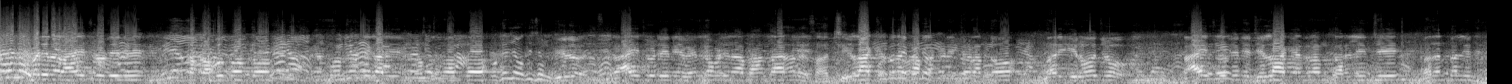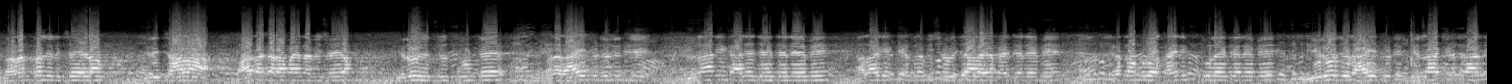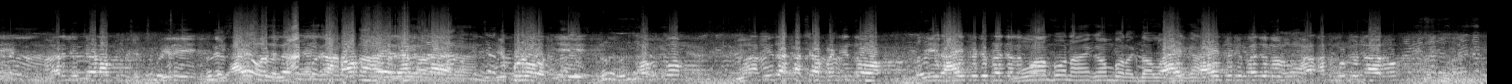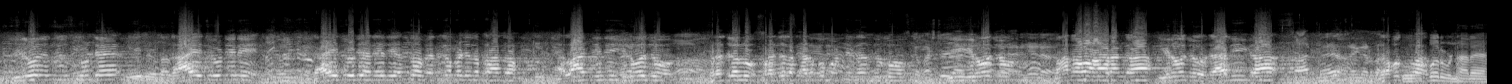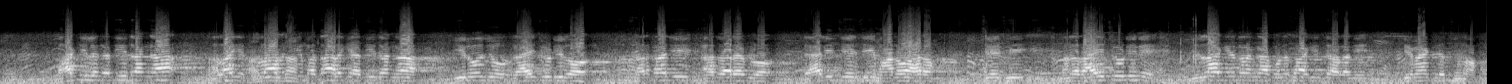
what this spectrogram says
వెనుకబడిన రాయచోటిని ప్రభుత్వంలో జగన్మోహన్ గారి ప్రభుత్వంలో వెనుకబడిన ప్రాంతాన్ని జిల్లా కేంద్రం ప్రకటించడంతో మరి ఈ రోజు జిల్లా కేంద్రం తరలించి మదన్పల్లి మదన్పల్లిని చేయడం ఇది చాలా బాధాకరమైన విషయం. ఈ రోజు చూసుకుంటే మన రాయచోటి నుంచి యునాని కాలేజ్ అయితేనేమి అలాగే కేంద్ర విశ్వవిద్యాలయం అయితేనేమి గతంలో సైనిక్ స్కూల్ అయితేనేమి ఈ రోజు జిల్లా కేంద్రాన్ని ఇప్పుడు ఈ ప్రభుత్వం మా మీద కక్ష పట్టిందో ఈ రాయచూటి ప్రజలు రాయచూటి ప్రజలు అనుకుంటున్నారు ఈరోజు చూసుకుంటే రాయచూటిని రాయచూటి అనేది ఎంతో వెనుకబడిన ప్రాంతం అలాంటిది ఈరోజు ప్రజలు ప్రజల కడుపు పట్టినందుకు ఈరోజు మానవాహారంగా ఈరోజు ర్యాలీగా ప్రభుత్వం పార్టీలకు అతీతంగా అలాగే కులాలకి మతాలకి అతీతంగా ఈ రోజు రాయచూడిలో సర్కాజీ ఆధ్వర్యంలో ర్యాలీ చేసి మానవహారం చేసి మన రాయచూడిని జిల్లా కేంద్రంగా కొనసాగించాలని డిమాండ్ చేస్తున్నాము.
